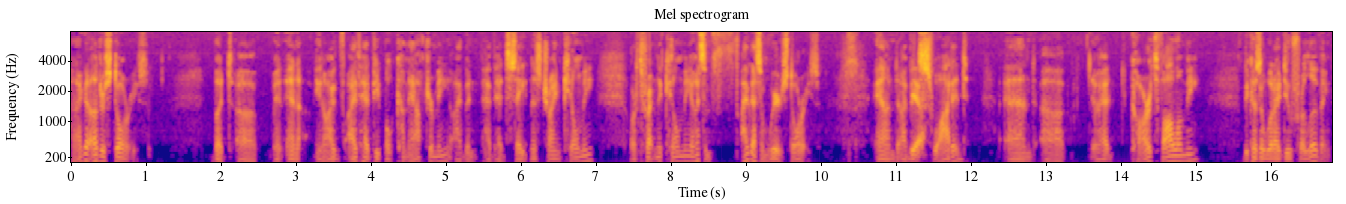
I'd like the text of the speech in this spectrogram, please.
And I got other stories, but uh, and, and you know I've I've had people come after me. I've been I've had Satanists try and kill me, or threaten to kill me. I got some I've got some weird stories, and I've been Yeah. swatted, and uh, I've had cars follow me because of what I do for a living.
